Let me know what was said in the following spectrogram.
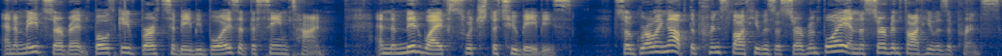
and a maidservant both gave birth to baby boys at the same time, and the midwife switched the two babies. So growing up, the prince thought he was a servant boy and the servant thought he was a prince.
